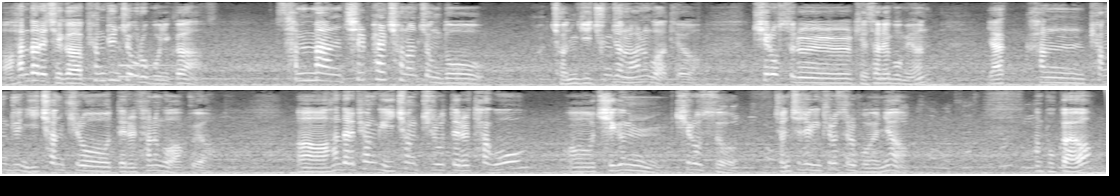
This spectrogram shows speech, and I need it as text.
어, 한 달에 제가 평균적으로 보니까 3만 7, 8천 원 정도 전기 충전을 하는 것 같아요. 키로수를 계산해 보면 약 한 평균 2,000km대를 타는 것 같고요. 어, 한 달에 평균 2,000km대를 타고 어, 지금 키로수 전체적인 키로수를 보면요. 한번 볼까요?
